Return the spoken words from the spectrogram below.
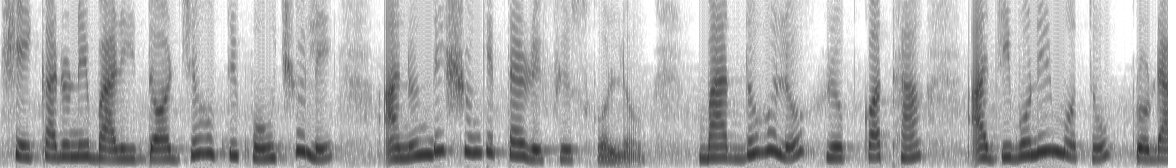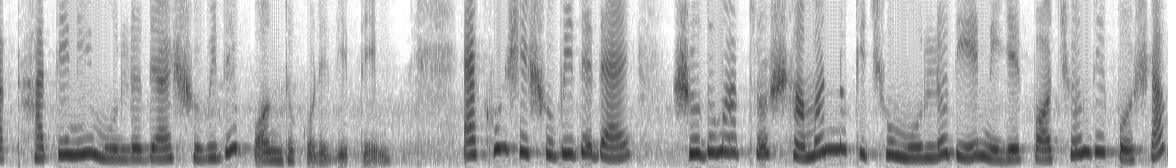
সেই কারণে বাড়ির দরজা অবধি পৌঁছলে আনন্দের সঙ্গে তা রিফিউজ করল। বাধ্য হলো রূপকথা আজীবনের মতো প্রোডাক্ট হাতে নিয়ে মূল্য দেওয়ার সুবিধে বন্ধ করে দিতে। এখন সে সুবিধে দেয় শুধুমাত্র সামান্য কিছু মূল্য দিয়ে নিজের পছন্দের পোশাক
